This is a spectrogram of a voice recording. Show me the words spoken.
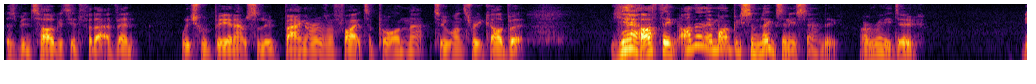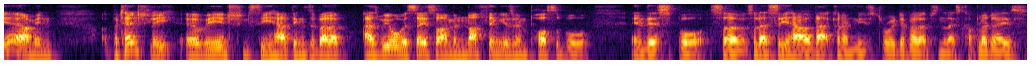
has been targeted for that event, which would be an absolute banger of a fight to put on that 213 card. But yeah, I think I think there might be some legs in it, Sandy. I really do. Yeah, I mean, potentially it'll be interesting to see how things develop. As we always say, Simon, nothing is impossible in this sport. So, so let's see how that kind of news story develops in the next couple of days.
